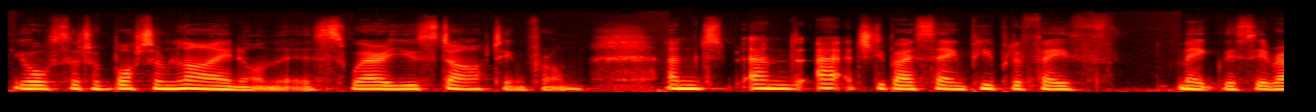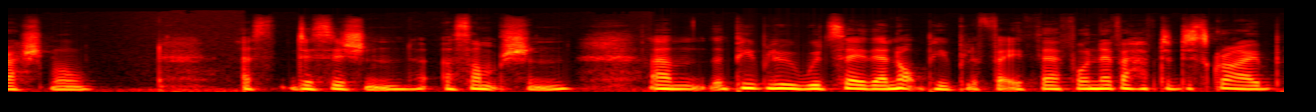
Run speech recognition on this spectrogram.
your sort of bottom line on this? Where are you starting from? And and actually, by saying people of faith make this irrational decision assumption, um, the people who would say they're not people of faith therefore never have to describe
